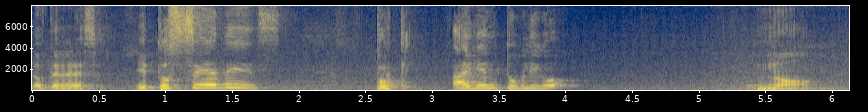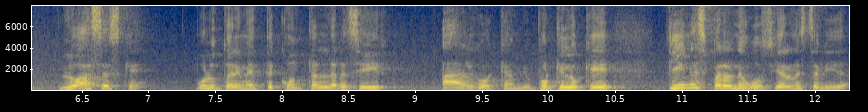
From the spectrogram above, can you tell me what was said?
obtener eso. Y tú cedes. Porque alguien te obligó. No. ¿Lo haces qué? Voluntariamente con tal de recibir algo a cambio. Porque lo que tienes para negociar en esta vida,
